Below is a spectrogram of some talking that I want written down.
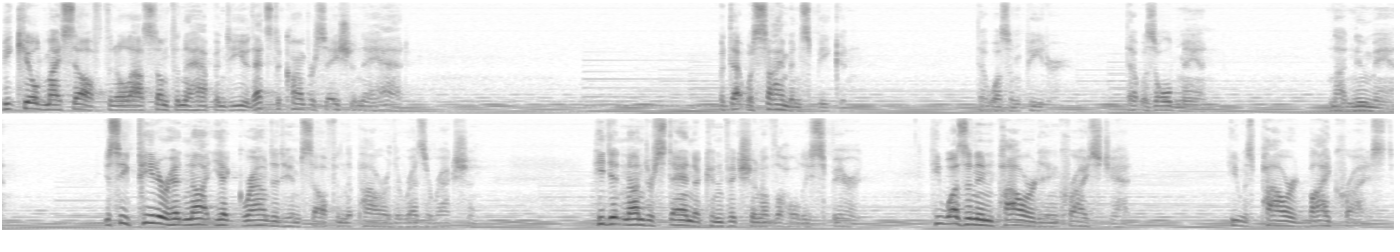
be killed myself than allow something to happen to you. That's the conversation they had. But that was Simon speaking. That wasn't Peter. That was old man, not new man. You see, Peter had not yet grounded himself in the power of the resurrection. He didn't understand the conviction of the Holy Spirit. He wasn't empowered in Christ yet. He was powered by Christ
